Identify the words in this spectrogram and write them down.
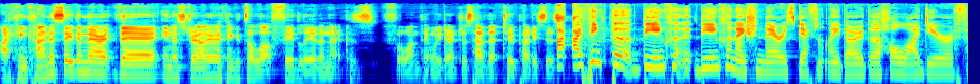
I can kind of see the merit there in Australia. I think it's a lot fiddlier than that because, for one thing, we don't just have that two party system. I, I think the the incl- the inclination there is definitely though the whole idea of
